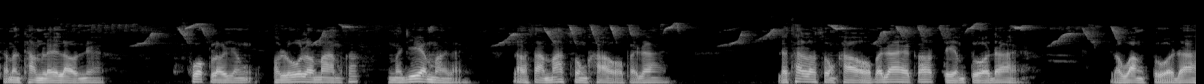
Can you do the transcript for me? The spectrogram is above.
ถ้ามันทำอะไรเราเนี่ย พวกเรายังพอรู้เรามามก็มาเยี่ยมมาอะไร เราสามารถส่งข่าวออกไปได้ แล้วถ้าเราส่งข่าวออกไปได้ก็เตรียมตัวได้ ระวังตัวได้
